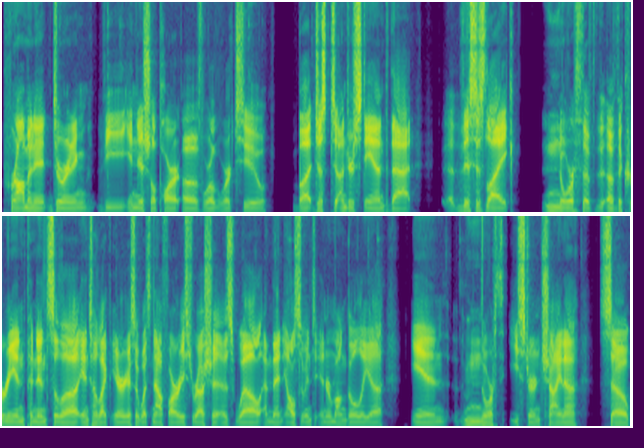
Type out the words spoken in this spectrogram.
prominent during the initial part of World War II. But just to understand that uh, this is like north of the, of the Korean Peninsula into like areas of what's now Far East Russia as well, and then also into Inner Mongolia in northeastern China. So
